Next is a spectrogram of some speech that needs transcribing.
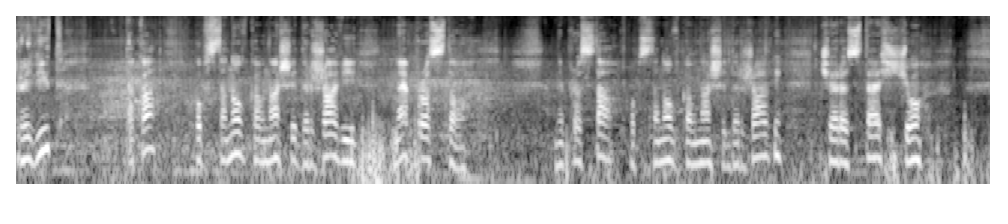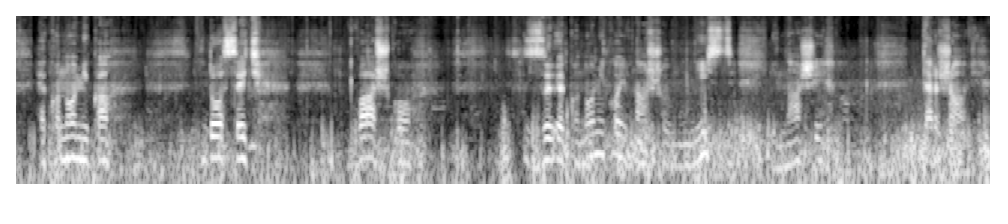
Привіт! Така обстановка в нашій державі непроста. Непроста обстановка в нашій державі через те, що економіка досить важко з економікою в нашому місті і нашій державі.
